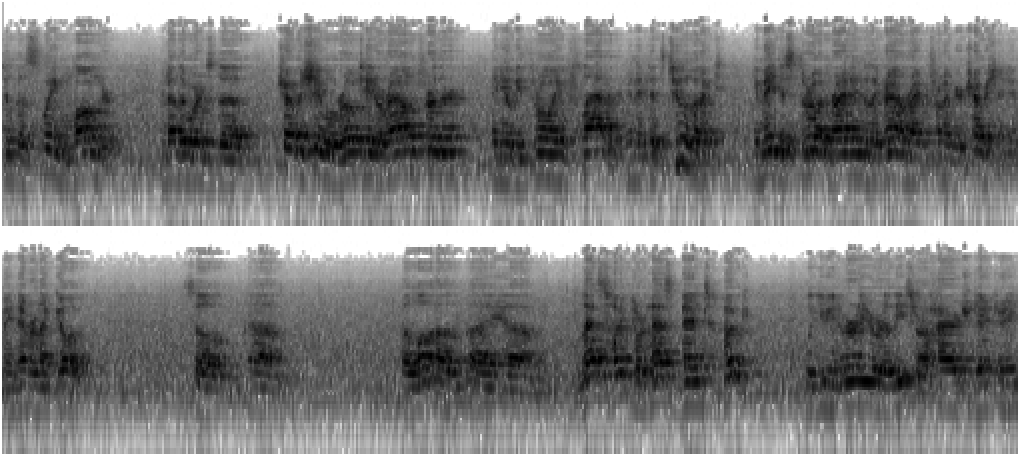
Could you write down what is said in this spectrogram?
to the sling longer. In other words, the trebuchet will rotate around further and you'll be throwing flatter. And if it's too hooked, you may just throw it right into the ground right in front of your trebuchet. You may never let go of it. So um, a, a, a um, less hooked or less bent hook will give you an earlier release or a higher trajectory,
